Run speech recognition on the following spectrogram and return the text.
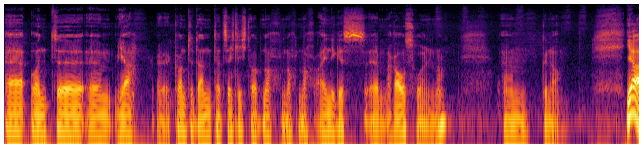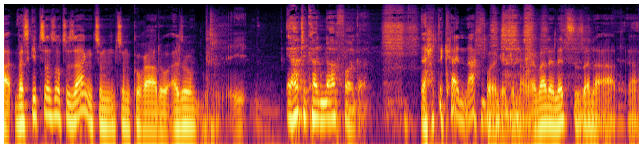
Äh, und äh, ähm, ja, äh, konnte dann tatsächlich dort noch, noch, noch einiges ähm, rausholen. Ne? Ähm, genau. Ja, was gibt es sonst noch zu sagen zum, zum Corrado? Also, Er hatte keinen Nachfolger. Er hatte keinen Nachfolger, genau. Er war der Letzte seiner Art. Ja.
